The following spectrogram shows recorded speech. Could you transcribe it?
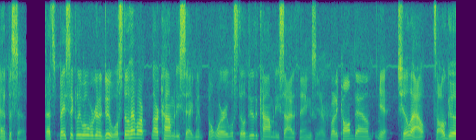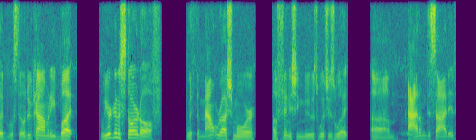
episode. That's basically what we're going to do. We'll still have our, our comedy segment. Don't worry. We'll still do the comedy side of things. Yeah, everybody calm down. Yeah, chill out. It's all good. We'll still do comedy. But we are going to start off with the Mount Rushmore of finishing moves, which is what um, Adam decided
